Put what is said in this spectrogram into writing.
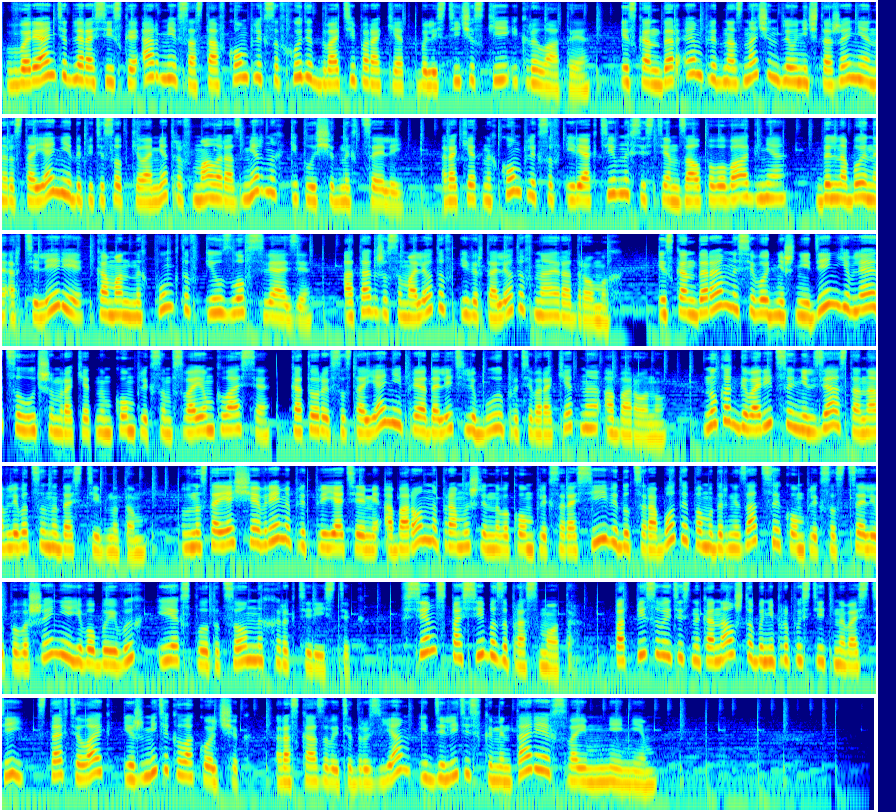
В варианте для российской армии в состав комплекса входят два типа ракет, баллистические и крылатые. «Искандер-М» предназначен для уничтожения на расстоянии до 500 км малоразмерных и площадных целей ракетных комплексов и реактивных систем залпового огня, дальнобойной артиллерии, командных пунктов и узлов связи, а также самолетов и вертолетов на аэродромах. «Искандер-М» на сегодняшний день является лучшим ракетным комплексом в своем классе, который в состоянии преодолеть любую противоракетную оборону. Но, как говорится, нельзя останавливаться на достигнутом. В настоящее время предприятиями оборонно-промышленного комплекса России ведутся работы по модернизации комплекса с целью повышения его боевых и эксплуатационных характеристик. Всем спасибо за просмотр. Подписывайтесь на канал, чтобы не пропустить новостей, ставьте лайк и жмите колокольчик, рассказывайте друзьям и делитесь в комментариях своим мнением.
